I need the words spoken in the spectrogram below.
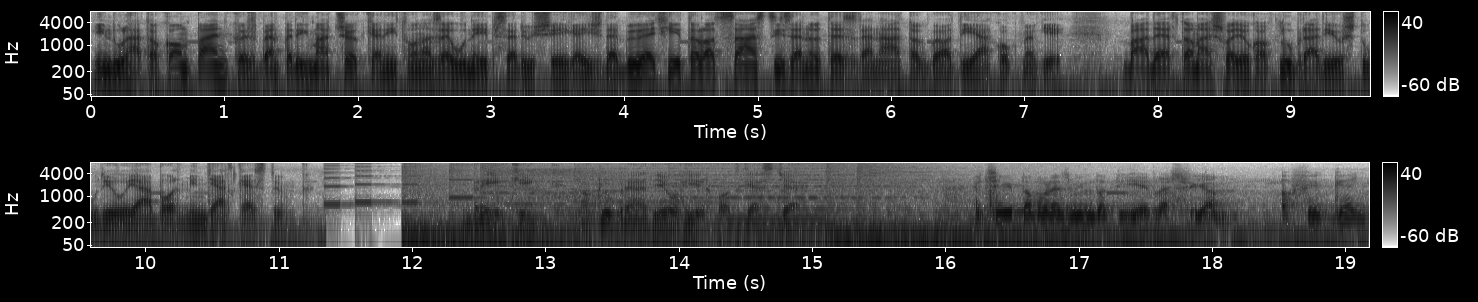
Indul hát a kampány, közben pedig már csökken itthon az EU népszerűsége is, de bő egy hét alatt 115 ezeren álltak be a diákok mögé. Báder Tamás vagyok a Klubrádió stúdiójából, mindjárt kezdünk. Breaking, a Klubrádió hírpodcastje. Egy szép napon ez mind a tiéd lesz, fiam. A függöny?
